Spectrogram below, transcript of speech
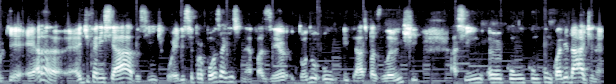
porque era é diferenciado assim tipo ele se propôs a isso né fazer todo um entre aspas lanche assim uh, com, com, com, qualidade né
